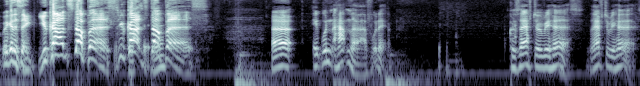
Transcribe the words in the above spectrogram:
We're going to sing, You Can't Stop Us! You Can't That's it, Stop Us! Uh, it wouldn't happen though, Av, would it? Because they have to rehearse. They have to rehearse.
